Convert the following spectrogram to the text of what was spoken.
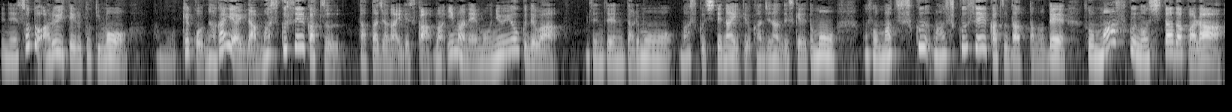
でね、外歩いてる時も、もう結構長い間マスク生活だったじゃないですか。まあ今ね、もうニューヨークでは全然誰もマスクしてないという感じなんですけれども、そのマスク、マスク生活だったので、そのマスクの下だから、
